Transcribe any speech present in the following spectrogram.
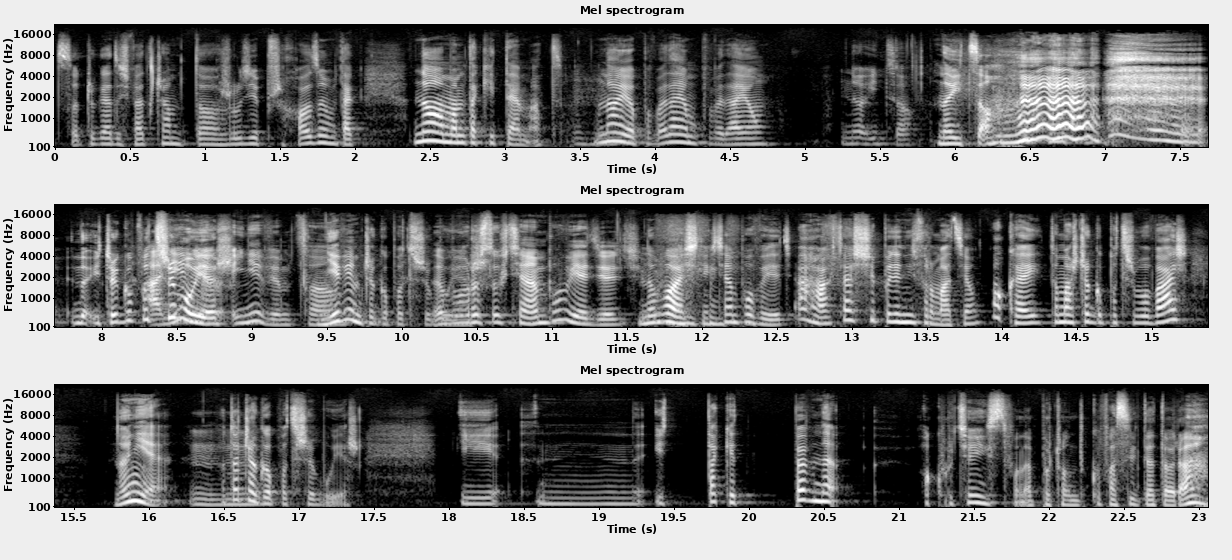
co, czego ja doświadczam, to że ludzie przychodzą i tak, no mam taki temat. Mhm. No i opowiadają, opowiadają. No i co? No i co? no i czego potrzebujesz? I nie, wiem co. Nie wiem, czego potrzebujesz. No po prostu chciałam powiedzieć. No właśnie, chciałam powiedzieć. Aha, chciałaś się podzielić informacją. Okej, okay, to masz czego potrzebowałaś? No nie. No to mhm. czego potrzebujesz? I, mm, I takie pewne okrucieństwo na początku facylitatora.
